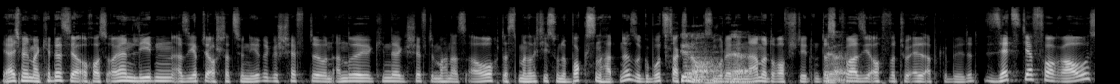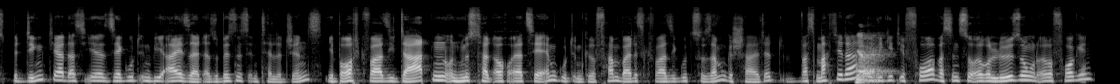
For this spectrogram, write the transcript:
Ja, ich meine, man kennt das ja auch aus euren Läden. Also ihr habt ja auch stationäre Geschäfte und andere Kindergeschäfte machen das auch, dass man richtig so eine Boxen hat, ne? So Geburtstagsboxen, genau, wo dann ja. der Name draufsteht und das ja. quasi auch virtuell abgebildet. Setzt ja voraus, bedingt ja, dass ihr sehr gut in BI seid, also Business Intelligence. Ihr braucht quasi Daten und müsst halt auch euer CRM gut im Griff haben, beides quasi gut zusammengeschaltet. Was macht ihr da? Ja. Wie geht ihr vor? Was sind so eure Lösungen und eure Vorgehen?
